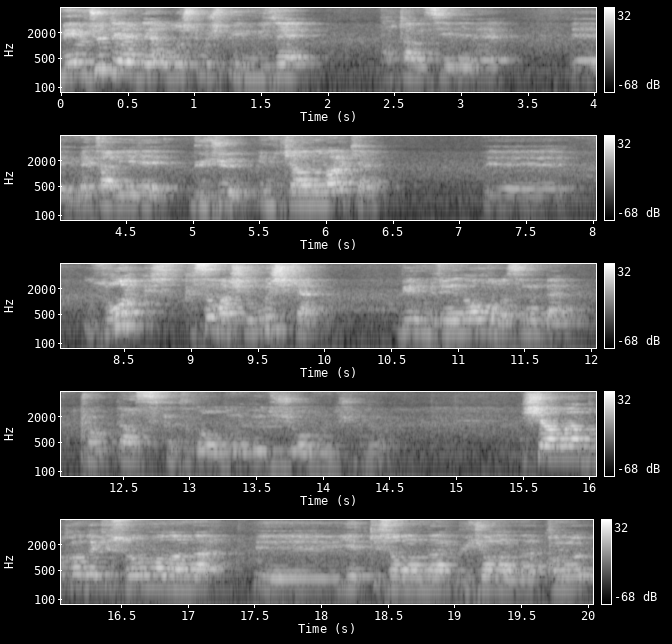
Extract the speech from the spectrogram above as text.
Mevcut yerde oluşmuş bir müze potansiyeli ve e, materyali, gücü, imkanı varken, e, zor kıs- kısım aşılmışken bir müzenin olmamasının ben çok daha sıkıntılı olduğunu üzücü olduğunu düşünüyorum. İnşallah bu konudaki sorumlu olanlar, e, yetkisi olanlar, gücü olanlar, konu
